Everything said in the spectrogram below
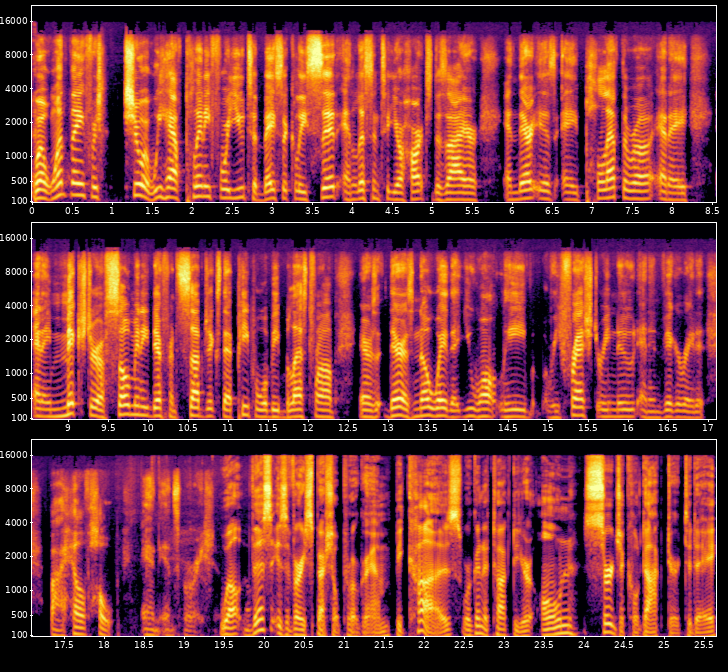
well, one thing for Sure, we have plenty for you to basically sit and listen to your heart's desire. And there is a plethora and a and a mixture of so many different subjects that people will be blessed from. There's there is no way that you won't leave refreshed, renewed, and invigorated by health, hope, and inspiration. Well, this is a very special program because we're going to talk to your own surgical doctor today,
